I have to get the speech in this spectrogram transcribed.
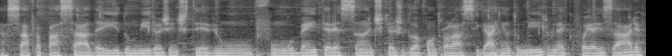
a safra passada aí do milho a gente teve um fungo bem interessante que ajudou a controlar a cigarrinha do milho, né, que foi a isária.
